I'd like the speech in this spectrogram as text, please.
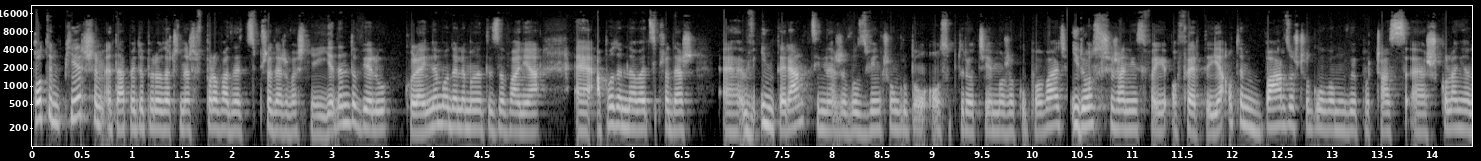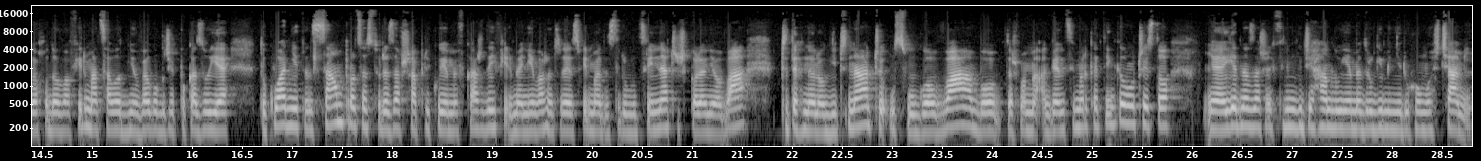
Po tym pierwszym etapie dopiero zaczynasz wprowadzać sprzedaż właśnie jeden do wielu, kolejne modele monetyzowania, e, a potem nawet sprzedaż w interakcji na żywo z większą grupą osób, które od Ciebie może kupować i rozszerzanie swojej oferty. Ja o tym bardzo szczegółowo mówię podczas e, szkolenia dochodowa firma całodniowego, gdzie pokazuję dokładnie ten sam proces, który zawsze aplikujemy w każdej firmie, nieważne czy to jest firma dystrybucyjna, czy szkoleniowa, czy technologiczna, czy usługowa, bo też mamy agencję marketingową, czy jest to jedna z naszych firm, gdzie handlujemy drugimi nieruchomościami.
